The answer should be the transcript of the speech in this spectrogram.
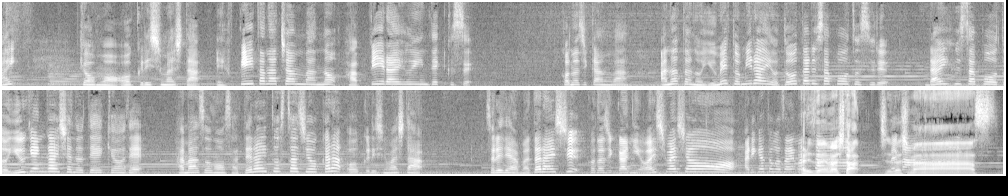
はい。今日もお送りしました FP たなちゃんマンのハッピーライフインデックス。この時間はあなたの夢と未来をトータルサポートするライフサポート有限会社の提供で浜園サテライトスタジオからお送りしました。それではまた来週この時間にお会いしましょう。ありがとうございました。ありがとうございました。失礼いたします。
